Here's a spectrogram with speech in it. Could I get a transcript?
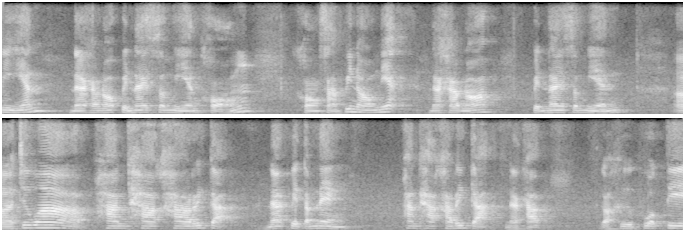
มียนนะครับเนาะเป็นนายเสมียนของของสามพี่น้องเนี้ยนะครับเนาะเป็นนายเสมียนชื่อว่าพันธาคาริกะนะเป็นตำแหน่งพันธาคาริกะนะครับก็คือพวกที่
